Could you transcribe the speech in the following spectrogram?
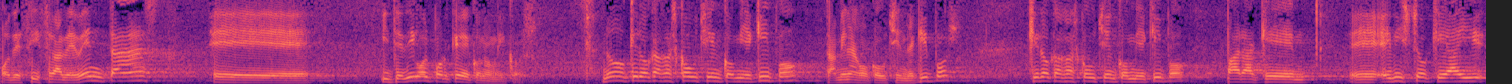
O de cifra de ventas. eh, y te digo el porqué económicos. No quiero que hagas coaching con mi equipo. También hago coaching de equipos. Quiero que hagas coaching con mi equipo para que eh, he visto que hay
